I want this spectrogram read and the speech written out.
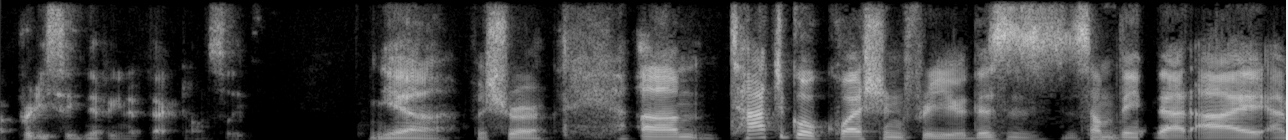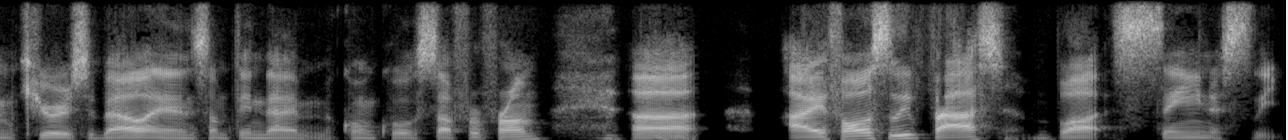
a pretty significant effect on sleep. Yeah, for sure. Um, tactical question for you. This is mm-hmm. something that I am curious about and something that I quote unquote suffer from. Mm-hmm. Uh, I fall asleep fast, but staying asleep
